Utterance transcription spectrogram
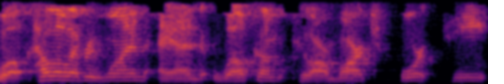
Well, hello everyone, and welcome to our March 14th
